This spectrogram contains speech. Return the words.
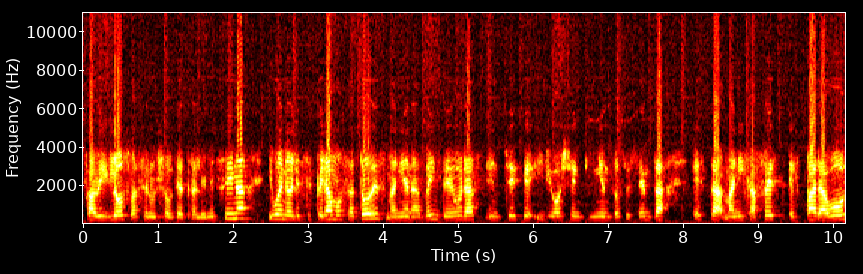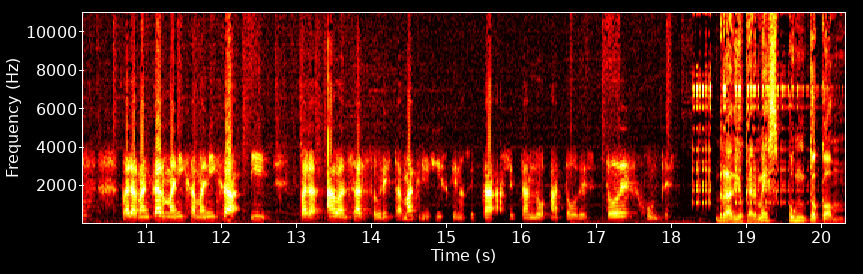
Fabi Gloss va a hacer un show teatral en escena, y bueno, les esperamos a todos mañana 20 horas en Cheque Irigoyen 560, esta manija fest es para vos, para arrancar manija, manija y para avanzar sobre esta macrisis que nos está afectando a todos, todos juntos radiocarmes.com.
